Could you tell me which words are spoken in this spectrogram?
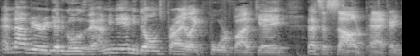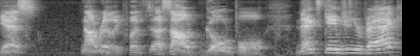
and not very good golds. I mean, Andy Dalton's probably like 4 or 5k. That's a solid pack, I guess. Not really, but a solid gold pull. Next Game Changer pack,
